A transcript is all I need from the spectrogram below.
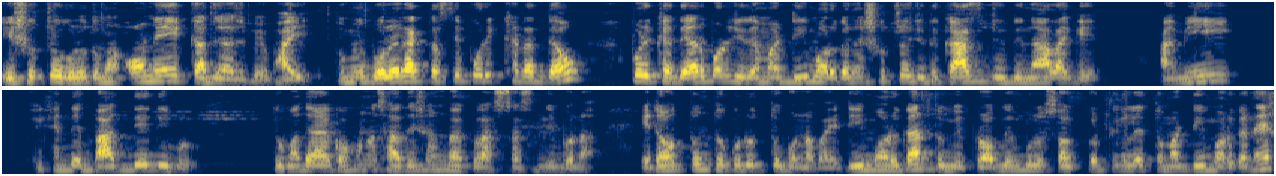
এই সূত্রগুলো তোমার অনেক কাজে আসবে ভাই, তুমি বলে রাখতেছি পরীক্ষাটা দাও পরীক্ষা দেওয়ার পরে যদি আমার ডিম অর্গানের সূত্র যদি কাজ যদি না লাগে, আমি এখান থেকে বাদ দিয়ে দিব। তোমাদের আর কখনো সাজেশন বা ক্লাস টাস নিব না। এটা অত্যন্ত গুরুত্বপূর্ণ ভাই। ডিম অর্গান তুমি প্রবলেমগুলো সলভ করতে গেলে তোমার ডিম অর্গানের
